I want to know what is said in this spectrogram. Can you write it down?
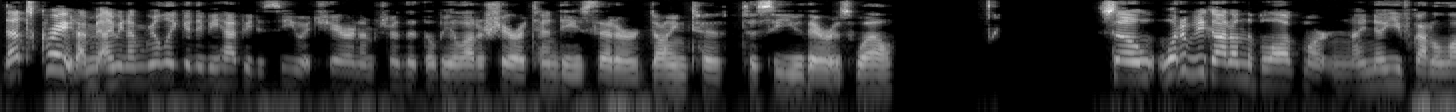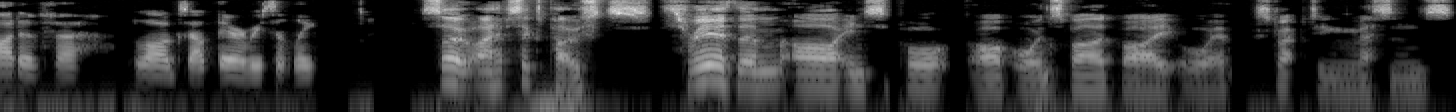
That's great. I mean, I mean, I'm really going to be happy to see you at Share, and I'm sure that there'll be a lot of Share attendees that are dying to to see you there as well. So, what have we got on the blog, Martin? I know you've got a lot of uh, blogs out there recently? So I have six posts. Three of them are in support of or inspired by or extracting lessons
